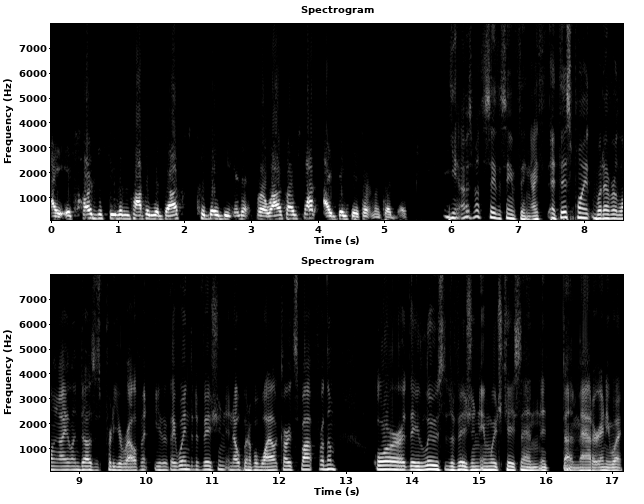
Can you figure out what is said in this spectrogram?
I, it's hard to see them topping the Ducks. Could they be in it for a wild card spot? I think they certainly could be. Yeah, I was about to say the same thing. I, at this point, whatever Long Island does is pretty irrelevant. Either they win the division and open up a wild card spot for them, or they lose the division, in which case then it doesn't matter anyway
